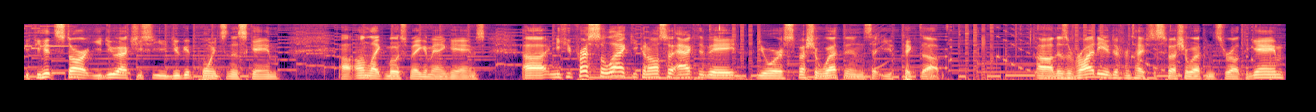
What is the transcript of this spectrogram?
if you hit start, you do actually see you do get points in this game, uh, unlike most Mega Man games. Uh, and if you press select, you can also activate your special weapons that you've picked up. Uh, there's a variety of different types of special weapons throughout the game,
